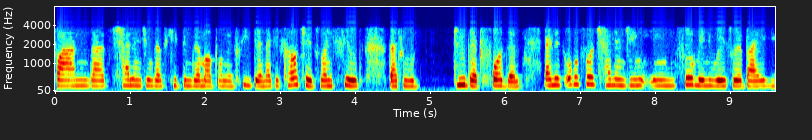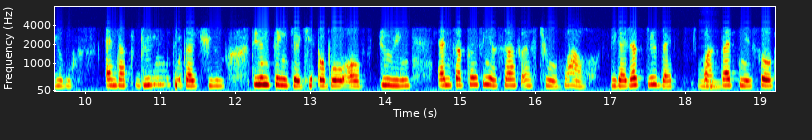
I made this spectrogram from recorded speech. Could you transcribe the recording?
fun, that's challenging, that's keeping them up on their feet. And agriculture is one field that will do that for them. And it's also challenging in so many ways whereby you end up doing things that you didn't think you're capable of doing and surprising yourself as to, wow, did I just do that? Was mm. that me? So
